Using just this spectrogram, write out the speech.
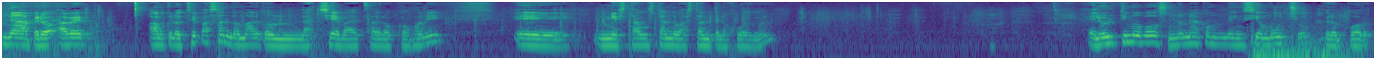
Nada, pero a ver, aunque lo esté pasando mal con la cheva esta de los cojones, eh, me está gustando bastante el juego, ¿eh? El último boss no me ha convencido mucho, pero por,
